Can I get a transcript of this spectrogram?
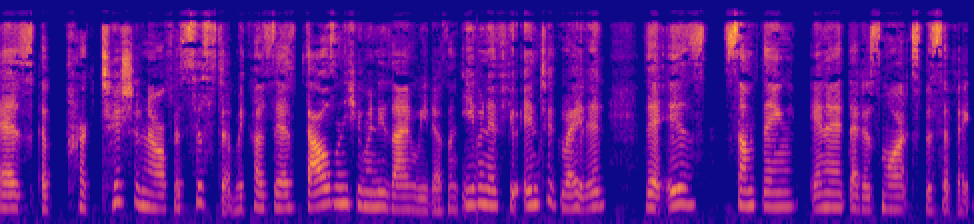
as a practitioner of a system because there's thousand human design readers. And even if you integrate it, there is something in it that is more specific.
